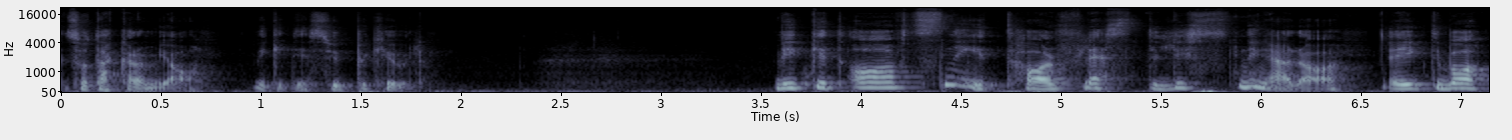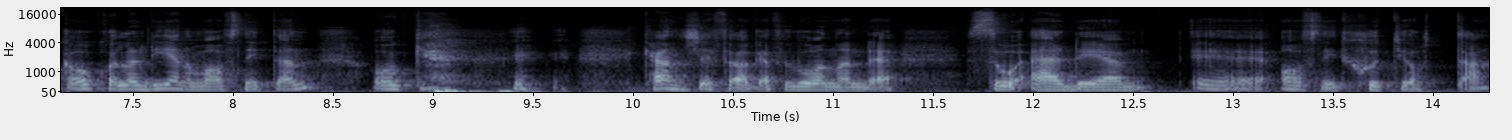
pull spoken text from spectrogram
så tackar de ja, vilket är superkul. Vilket avsnitt har flest lyssningar då? Jag gick tillbaka och kollade igenom avsnitten och kanske föga förvånande så är det eh, avsnitt 78,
